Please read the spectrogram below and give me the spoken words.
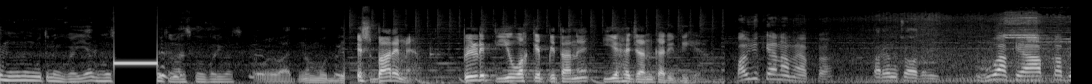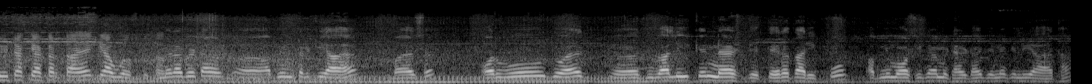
मुँह में मुतन हो गई है बहुत ऊपर ना मुद्दे। इस बारे में पीड़ित युवक के पिता ने यह जानकारी दी है। बाबू जी क्या नाम है आपका? करण चौधरी। हुआ क्या? आपका बेटा क्या करता है? क्या हुआ उसके साथ? मेरा बेटा अ, अभी इंटर किया है बायस और वो जो है दिवाली के नेक्स्ट डे तेरह तारीख को अपनी मौसी का मिठाई उठाई देने के लिए आया था।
